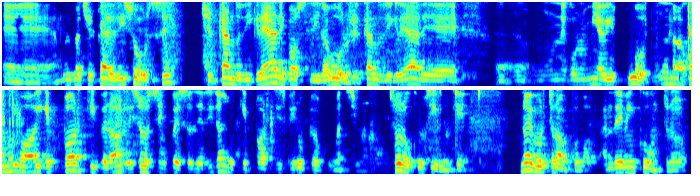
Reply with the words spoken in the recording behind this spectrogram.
eh, andando a cercare risorse, cercando di creare posti di lavoro, cercando di creare uh, un'economia virtuosa, chiamala come vuoi, che porti però risorse in questo territorio e che porti sviluppo e occupazione. Solo così, perché noi purtroppo andremo incontro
